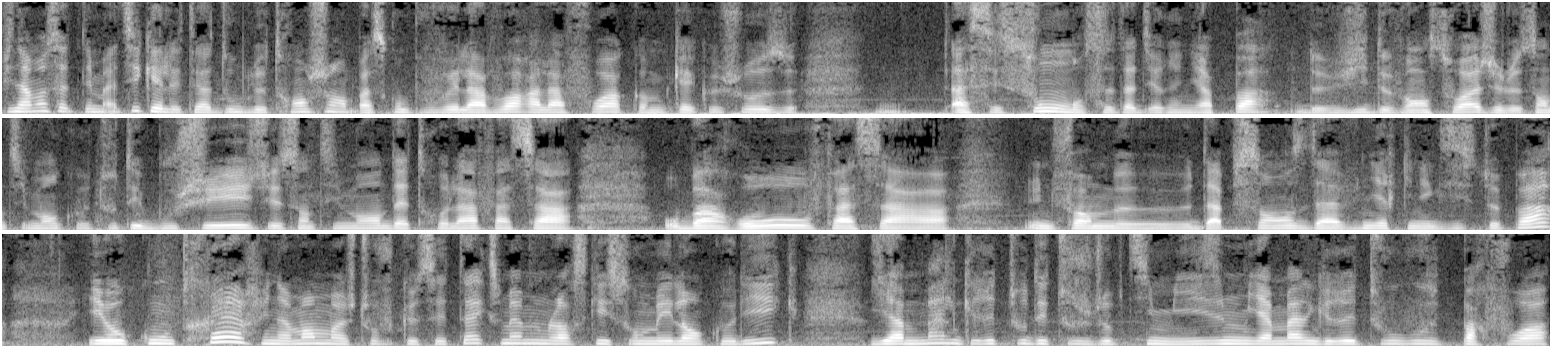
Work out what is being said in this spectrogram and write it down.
finalement cette thématique, elle était à double tranchant parce qu'on pouvait la voir à la fois comme quelque chose assez sombre, c'est-à-dire il n'y a pas de vie devant soi. J'ai le sentiment que tout est bouché. J'ai le sentiment d'être là face à au barreau, face à une forme euh, d'absence, d'avenir qui n'existe pas. Et au contraire, finalement, moi je trouve que ces textes, même lorsqu'ils sont mélancoliques, il y a malgré tout des touches d'optimisme. Il y a malgré tout, parfois,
